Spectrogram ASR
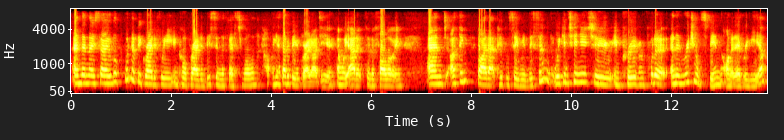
And then they say, look, wouldn't it be great if we incorporated this in the festival? Oh, yeah, that'd be a great idea. And we add it for the following. And I think by that, people see we listen. We continue to improve and put a, an original spin on it every year.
